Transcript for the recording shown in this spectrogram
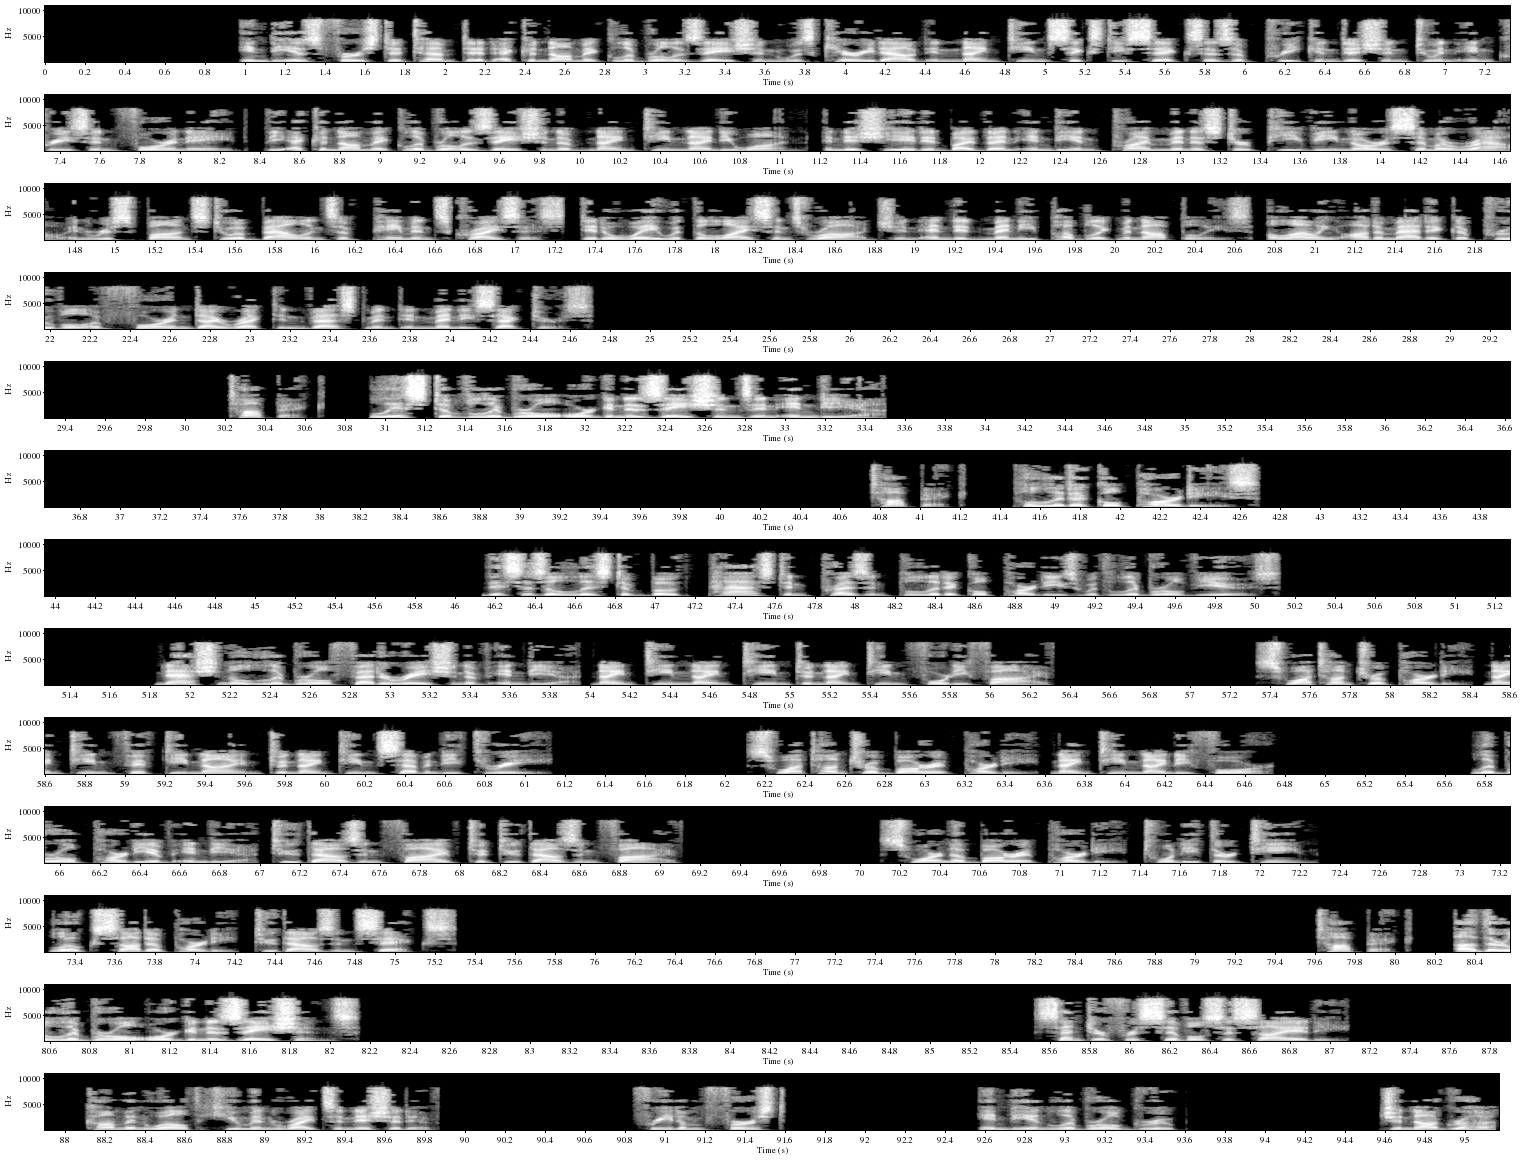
India's first attempt at economic liberalisation was carried out in 1966 as a precondition to an increase in foreign aid. The economic liberalisation of 1991, initiated by then Indian Prime Minister P. V. Narasimha Rao in response to a balance of payments crisis, did away with the licence Raj and ended many public monopolies, allowing automatic approval of foreign direct investment in many sectors. Topic List of liberal organizations in India. Political parties. This is a list of both past and present political parties with liberal views. National Liberal Federation of India 1919 to 1945 Swatantra Party 1959 to 1973 Swatantra Bharat Party 1994 Liberal Party of India 2005 to 2005 Swarna Bharat Party 2013 Lok Satta Party 2006 Topic Other liberal organizations. Center for Civil Society Commonwealth Human Rights Initiative Freedom First Indian Liberal Group Janaagraha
